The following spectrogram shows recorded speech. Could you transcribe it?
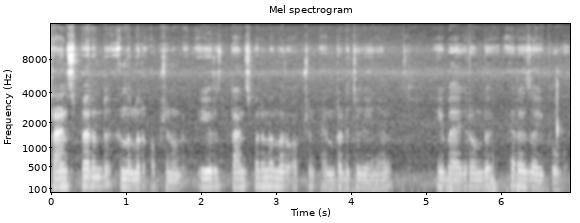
ട്രാൻസ്പാരന്റ് എന്നുള്ളൊരു ഓപ്ഷൻ ഉണ്ട് ഈ ഒരു ട്രാൻസ്പെറന്റ് എന്നൊരു ഓപ്ഷൻ എന്റർ അടിച്ച് കഴിഞ്ഞാൽ ഈ ബാക്ക്ഗ്രൗണ്ട് എറേസ് ആയി പോകും.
